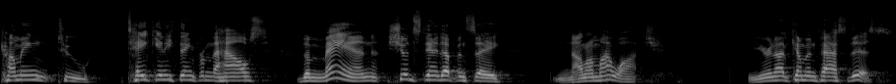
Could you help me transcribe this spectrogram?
coming to take anything from the house, the man should stand up and say, Not on my watch. You're not coming past this.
